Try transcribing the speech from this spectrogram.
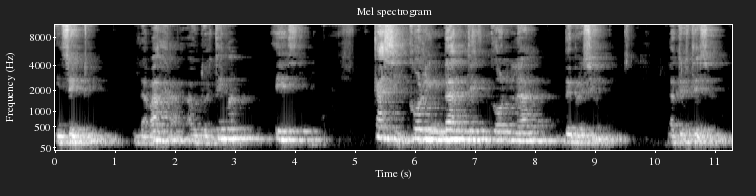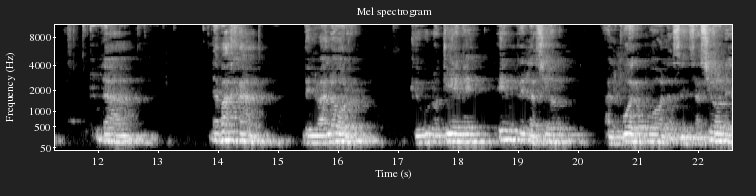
Insisto, la baja autoestima es casi colindante con la depresión, la tristeza, la baja del valor que uno tiene en relación al cuerpo, a las sensaciones,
